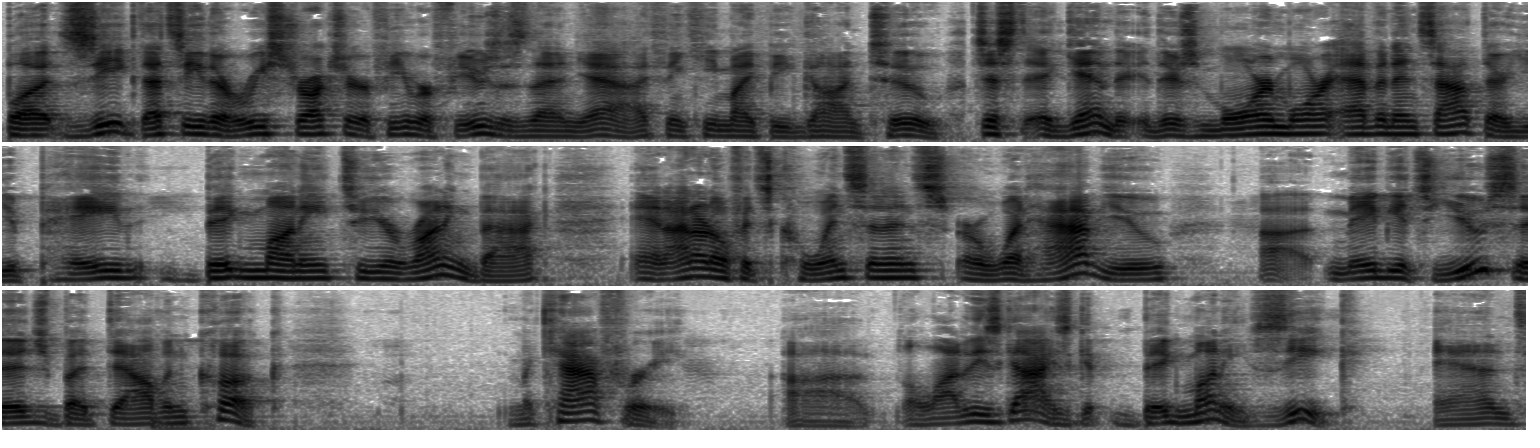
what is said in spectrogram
But Zeke, that's either restructure. If he refuses, then yeah, I think he might be gone too. Just again, there's more and more evidence out there. You pay big money to your running back, and I don't know if it's coincidence or what have you. Uh, maybe it's usage, but Dalvin Cook, McCaffrey, uh, a lot of these guys get big money. Zeke, and,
